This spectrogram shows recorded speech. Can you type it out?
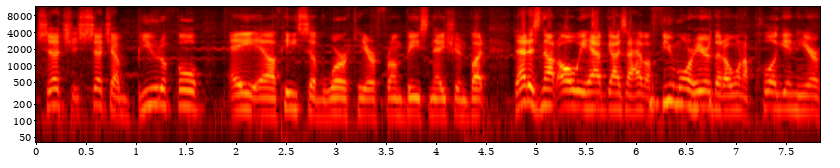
Such, such a beautiful a piece of work here from Beast Nation. But that is not all we have, guys. I have a few more here that I want to plug in here.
